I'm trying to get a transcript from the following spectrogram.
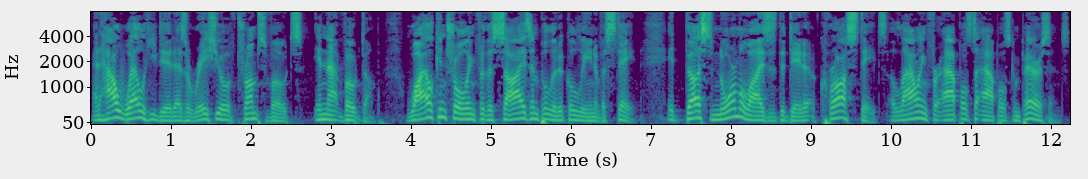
and how well he did as a ratio of Trump's votes in that vote dump while controlling for the size and political lean of a state. It thus normalizes the data across states, allowing for apples to apples comparisons.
